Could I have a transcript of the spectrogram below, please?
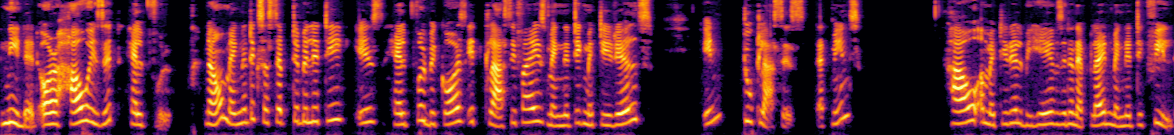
needed or how is it helpful? Now magnetic susceptibility is helpful because it classifies magnetic materials in two classes. That means how a material behaves in an applied magnetic field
